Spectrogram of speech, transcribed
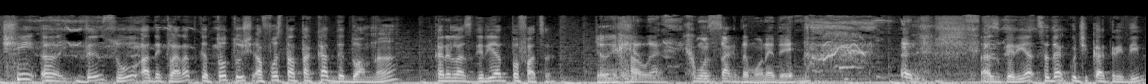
Și uh, dânsul a declarat că totuși a fost atacat de doamnă care l-a zgâriat pe față. Cum un sac de monede. l-a zgâriat, să dea cu cicatridin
